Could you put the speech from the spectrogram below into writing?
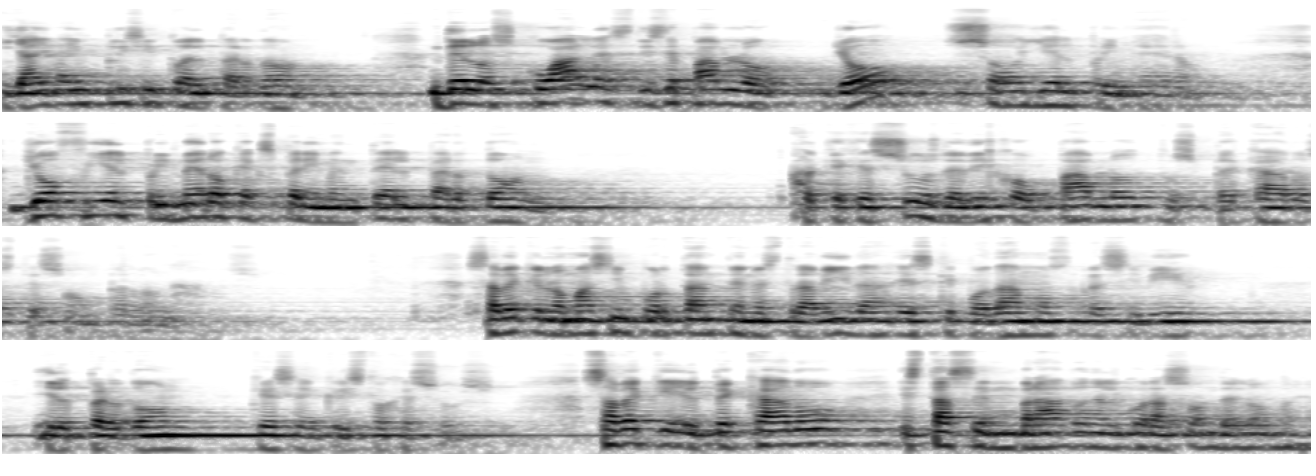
Y ahí va implícito el perdón. De los cuales, dice Pablo, yo soy el primero. Yo fui el primero que experimenté el perdón al que Jesús le dijo, Pablo, tus pecados te son perdonados. Sabe que lo más importante en nuestra vida es que podamos recibir el perdón que es en Cristo Jesús. Sabe que el pecado está sembrado en el corazón del hombre.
